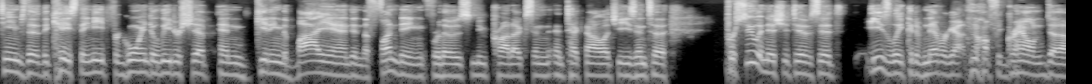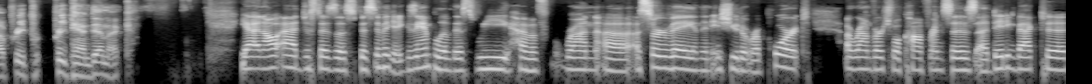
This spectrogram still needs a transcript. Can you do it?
teams the, the case they need for going to leadership and getting the buy-in and the funding for those new products and, and technologies and to pursue initiatives that easily could have never gotten off the ground uh, pre pre-pandemic yeah, and I'll add just as a specific example of this, we have run a, a survey and then issued a report around virtual conferences uh, dating back to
